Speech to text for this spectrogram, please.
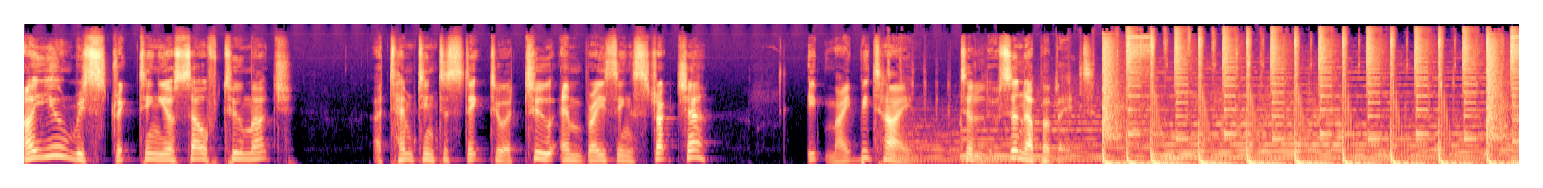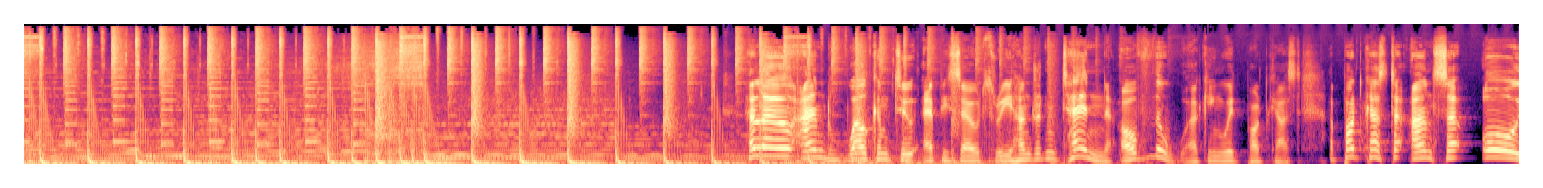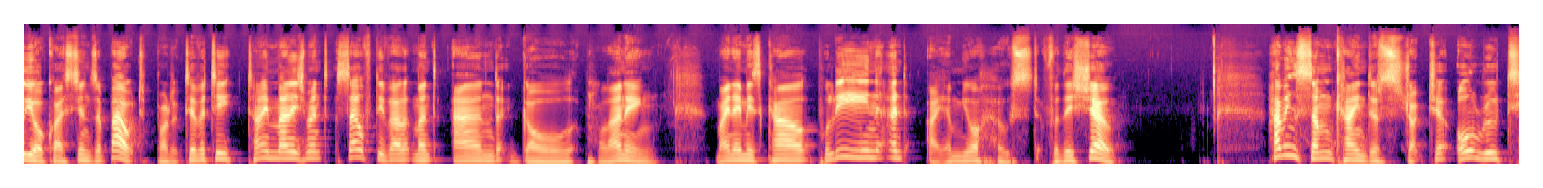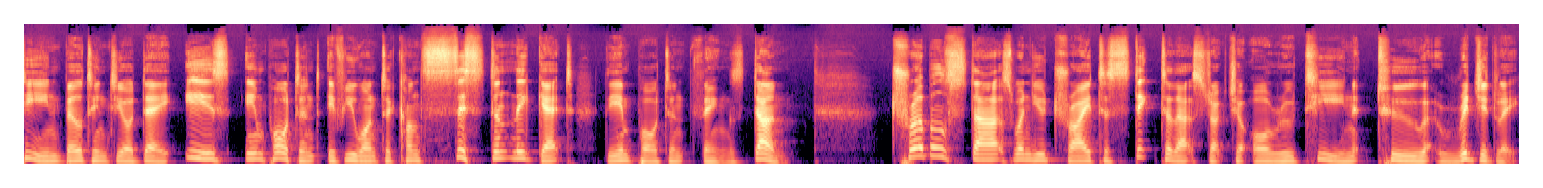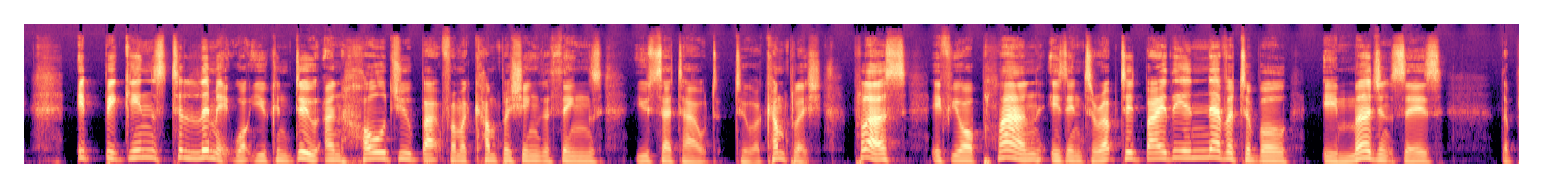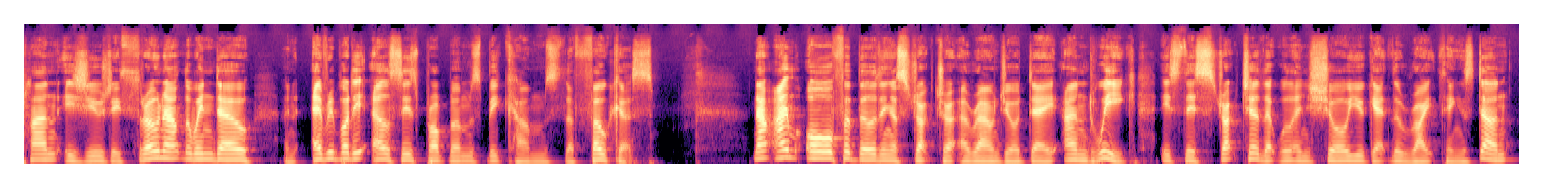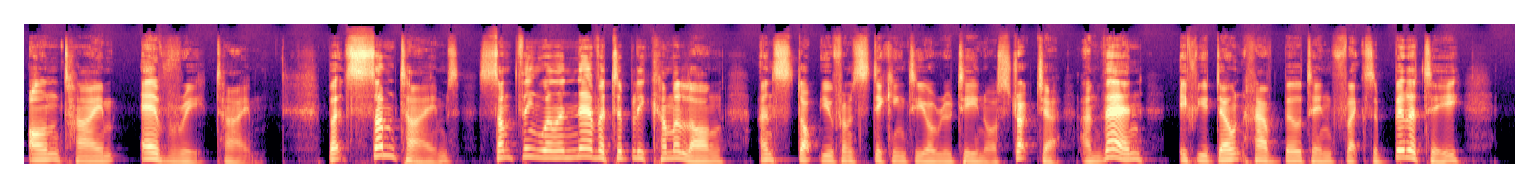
Are you restricting yourself too much? Attempting to stick to a too embracing structure? It might be time to loosen up a bit. Hello and welcome to episode 310 of the Working With podcast, a podcast to answer all your questions about productivity, time management, self development, and goal planning. My name is Carl Pullein and I am your host for this show. Having some kind of structure or routine built into your day is important if you want to consistently get the important things done. Trouble starts when you try to stick to that structure or routine too rigidly. It begins to limit what you can do and hold you back from accomplishing the things you set out to accomplish. Plus, if your plan is interrupted by the inevitable emergencies, the plan is usually thrown out the window and everybody else's problems becomes the focus. Now, I'm all for building a structure around your day and week. It's this structure that will ensure you get the right things done on time every time. But sometimes something will inevitably come along and stop you from sticking to your routine or structure. And then, if you don't have built in flexibility,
